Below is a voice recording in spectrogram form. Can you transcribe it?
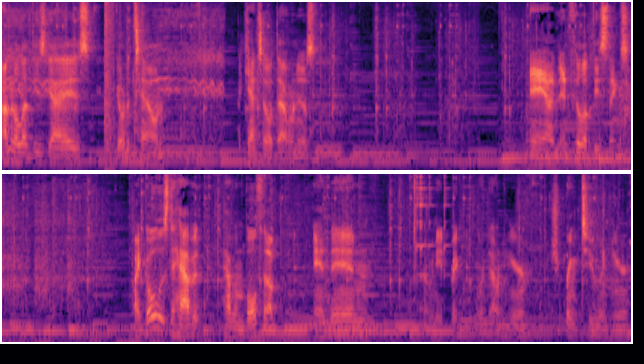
I'm gonna let these guys go to town. I can't tell what that one is. And, and fill up these things. My goal is to have it, have them both up, and then oh, we need to bring one down here. Should bring two in here.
